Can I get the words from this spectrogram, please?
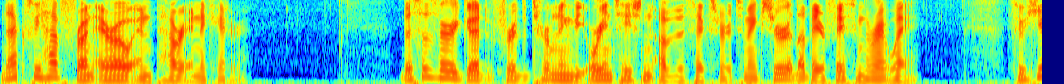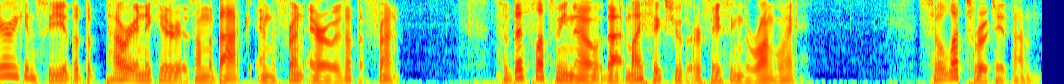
Next we have front arrow and power indicator. This is very good for determining the orientation of the fixture to make sure that they are facing the right way. So here we can see that the power indicator is on the back and the front arrow is at the front. So this lets me know that my fixtures are facing the wrong way. So let's rotate them.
